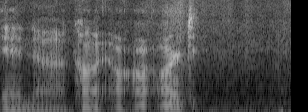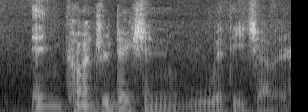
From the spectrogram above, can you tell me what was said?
in uh, con- aren't in contradiction with each other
